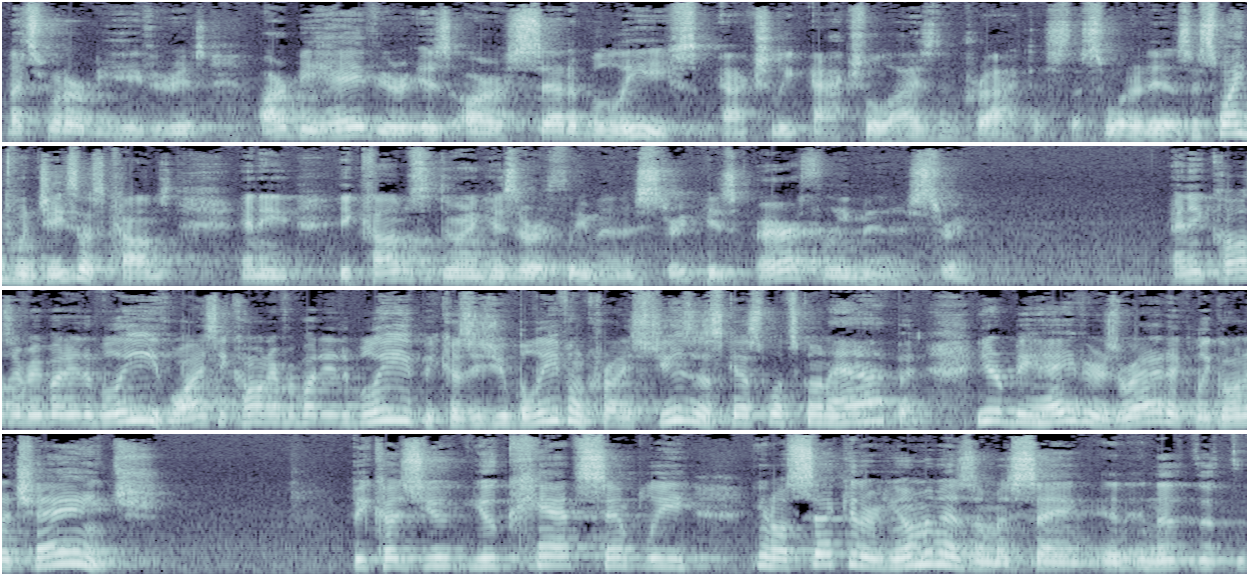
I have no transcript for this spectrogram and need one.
That's what our behavior is. Our behavior is our set of beliefs actually actualized in practice. That's what it is. That's why when Jesus comes, and he, he comes during his earthly ministry, his earthly ministry, And he calls everybody to believe. Why is he calling everybody to believe? Because as you believe in Christ Jesus, guess what's going to happen? Your behavior is radically going to change. Because you, you can't simply, you know, secular humanism is saying, and, and the, the,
